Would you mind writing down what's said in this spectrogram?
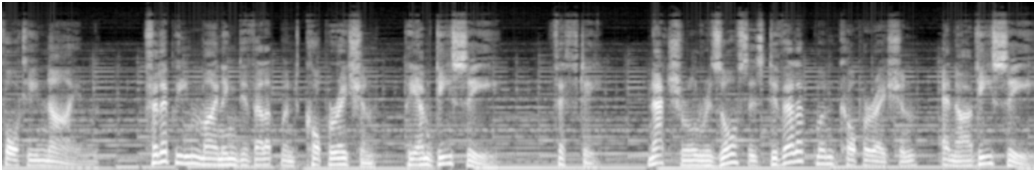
49. Philippine Mining Development Corporation, PMDC. 50. Natural Resources Development Corporation, NRDC.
